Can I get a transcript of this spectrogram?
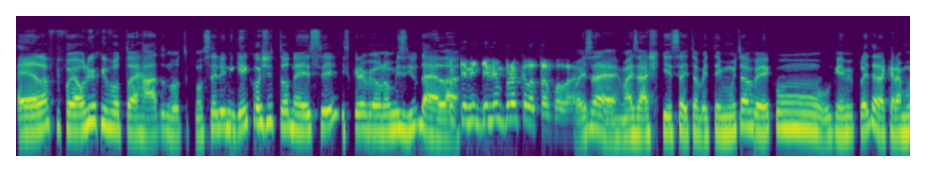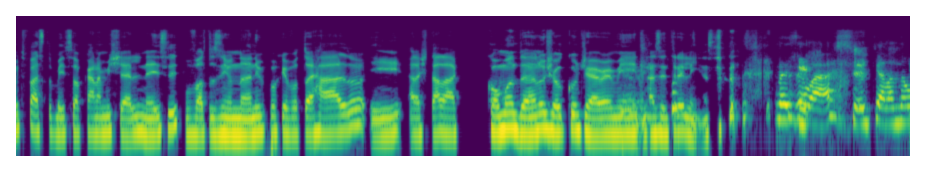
ela foi a única que votou errado no outro conselho e ninguém cogitou nesse escrever o nomezinho dela. Porque ninguém lembrou que ela tava lá. Pois é, mas acho que isso aí também tem muito a ver com o gameplay dela, que era muito fácil também socar na Michelle nesse, o votozinho unânime, porque votou errado e ela está lá comandando o jogo com Jeremy nas entrelinhas. Mas eu acho que ela não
